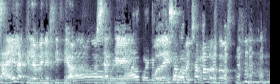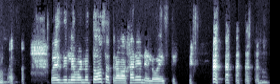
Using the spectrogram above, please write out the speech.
a, él a que le beneficia. o sea ah, que ah, podéis aprovecharlo los dos. voy a decirle, bueno, todos a trabajar en el oeste.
